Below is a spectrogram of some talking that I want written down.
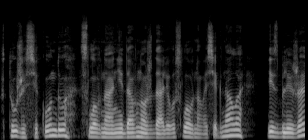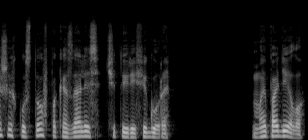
В ту же секунду, словно они давно ждали условного сигнала, из ближайших кустов показались четыре фигуры. «Мы по делу»,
